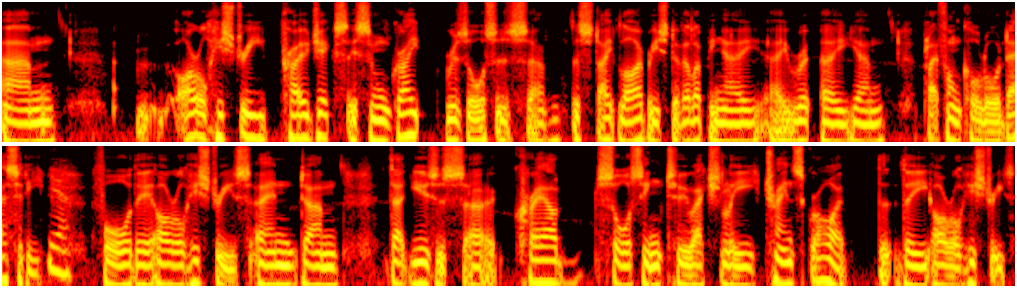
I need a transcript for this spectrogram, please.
Um, oral history projects. There's some great resources. Um, the state library is developing a a, a um, platform called Audacity yeah. for their oral histories, and um, that uses uh, crowdsourcing to actually transcribe the, the, oral histories,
